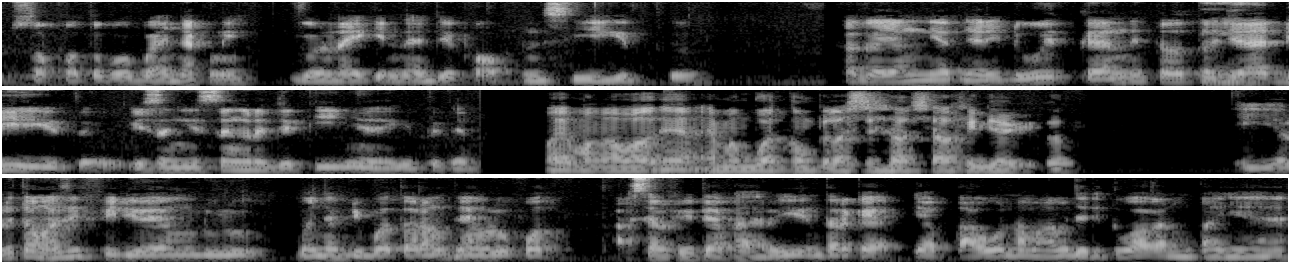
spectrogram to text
stok foto gue banyak nih. Gue naikin aja ke OpenSea gitu. Kagak yang niat nyari duit kan, itu tuh Iya. jadi gitu. Iseng-iseng rezekinya gitu kan. Oh emang awalnya emang buat kompilasi selfie dia gitu. Iya, lu tau gak sih video yang dulu banyak dibuat orang tuh yang lu foto selfie tiap hari, ntar kayak tiap tahun lama-lama jadi tua kan mukanya.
